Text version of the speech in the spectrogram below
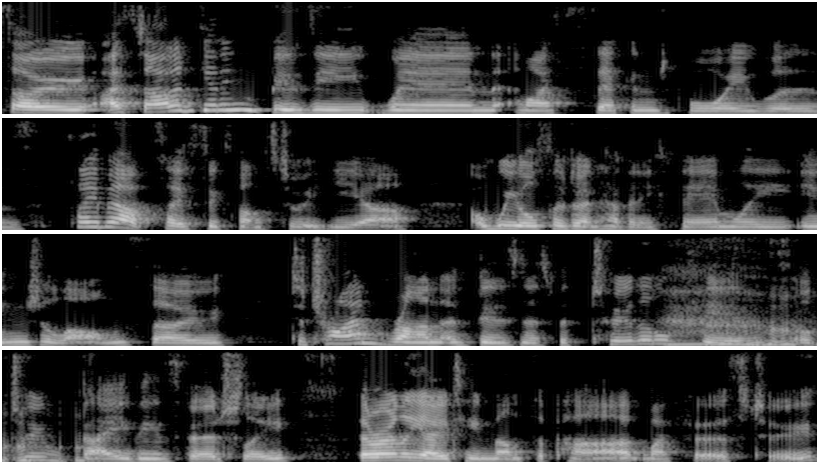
So I started getting busy when my second boy was say about say six months to a year we also don't have any family in Geelong. So to try and run a business with two little kids or two babies virtually, they're only 18 months apart, my first two,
